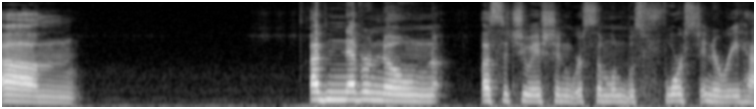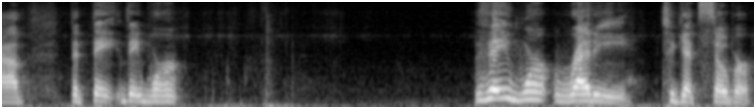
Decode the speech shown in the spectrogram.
Um, I've never known a situation where someone was forced into rehab that they they weren't they weren't ready to get sober.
